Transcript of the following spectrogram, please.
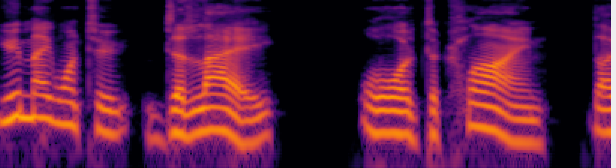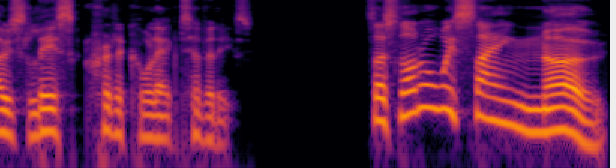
you may want to delay or decline those less critical activities. So it's not always saying no.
